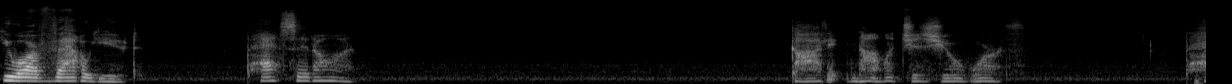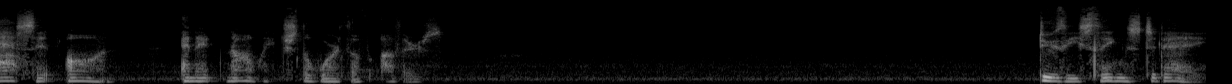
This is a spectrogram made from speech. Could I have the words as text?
You are valued. Pass it on. God acknowledges your worth. Pass it on and acknowledge the worth of others. Do these things today,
